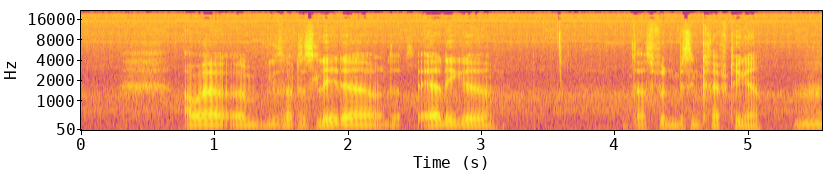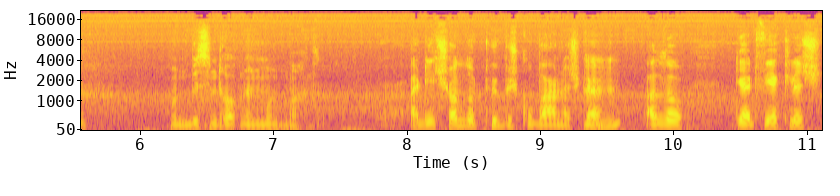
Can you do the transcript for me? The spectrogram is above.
aber ähm, wie gesagt, das Leder, das Erdige, das wird ein bisschen kräftiger. Mhm. Und ein bisschen trockenen Mund macht. Ah, Die ist schon so typisch kubanisch, gell? Mhm. Also, die hat wirklich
